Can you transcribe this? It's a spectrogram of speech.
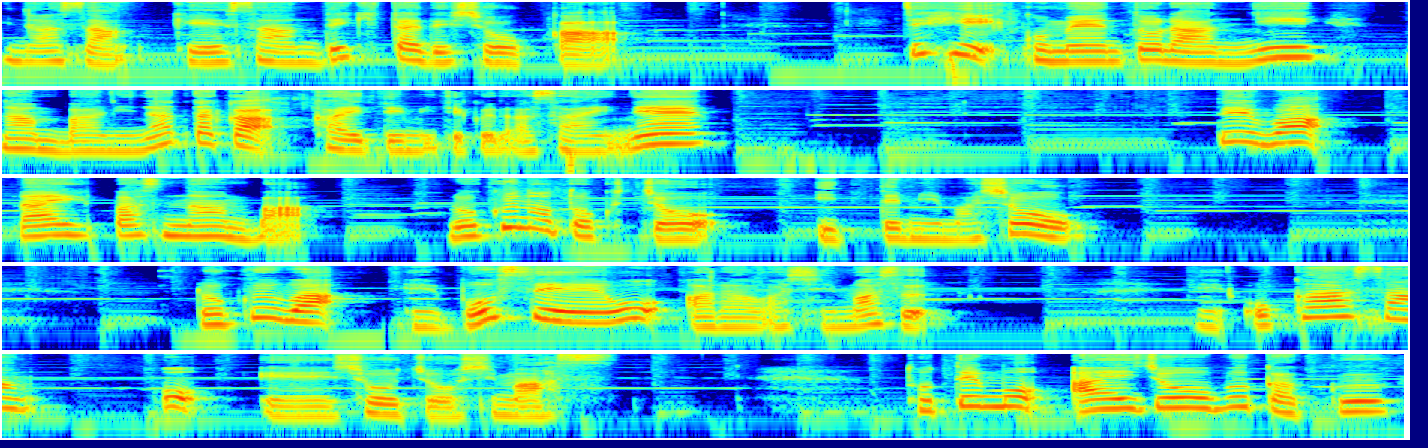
皆さん計算できたでしょうか？ぜひコメント欄に何番になったか書いてみてくださいね。では、ライフパスナンバー6の特徴言ってみましょう。6は母性を表します。お母さんを、え象徴します。とても愛情深く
